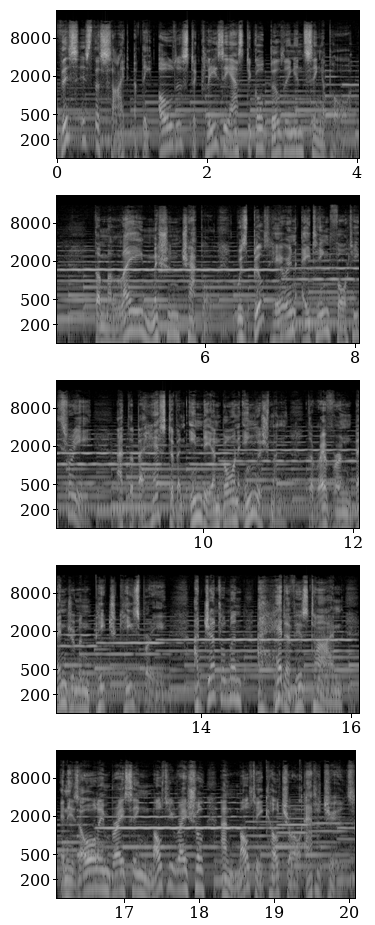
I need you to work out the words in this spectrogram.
this is the site of the oldest ecclesiastical building in Singapore. The Malay Mission Chapel was built here in 1843 at the behest of an Indian-born Englishman, the Reverend Benjamin Peach Keasberry, a gentleman ahead of his time in his all-embracing multiracial and multicultural attitudes.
